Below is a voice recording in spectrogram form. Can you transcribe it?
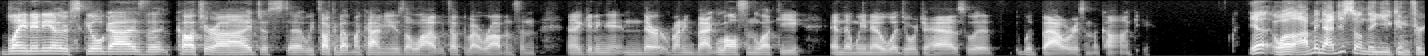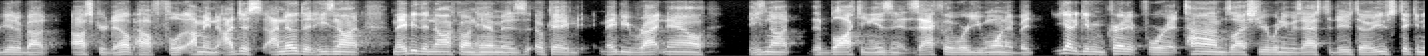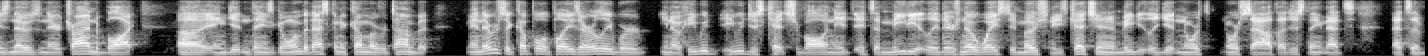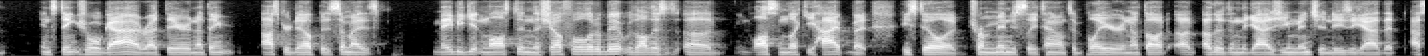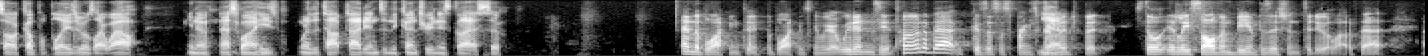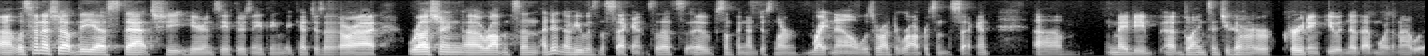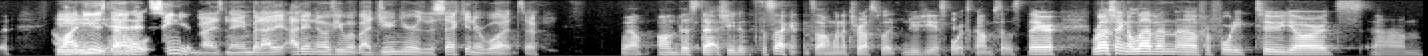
Blayne, any other skill guys that caught your eye? Just uh, we talked about Mekhi Mews a lot. We talked about Robinson uh, getting in there at running back, Lawson Luckie, and then we know what Georgia has with with Bowers and McConkey. Yeah, well, I mean, I just don't think you can forget about Oscar Delp. How I mean, I just I know that he's not. Maybe the knock on him is okay. Maybe right now he's not the blocking isn't exactly where you want it, but you got to give him credit for at times last year when he was asked to do so, he was sticking his nose in there trying to block uh, and getting things going. But that's going to come over time. But man, there was a couple of plays early where you know he would he would just catch the ball and it, it's immediately there's no wasted motion. He's catching and immediately getting north north south. I just think that's that's a instinctual guy right there, and I think Oscar Delp is somebody that's maybe getting lost in the shuffle a little bit with all this uh, and Luckie hype, but he's still a tremendously talented player. And I thought, uh, other than the guys you mentioned, he's a guy that I saw a couple plays where I was like, wow, you know, that's why he's one of the top tight ends in the country in his class. So, and the blocking too. The blocking is going to be great. We didn't see a ton of that because it's a spring scrimmage, yeah. but still at least saw them be in position to do a lot of that. Uh, let's finish up the uh, stat sheet here and see if there's anything that catches our eye. Rushing uh, Robinson, I didn't know he was the second, so that's uh, something I just learned right now. Was Roderick Robinson the second? Um, maybe uh, Blayne, since you cover recruiting, you would know that more than I would. Well, I knew his dad had, had senior by his name, but I, I didn't know if he went by junior or the second or what. So, well, on this stat sheet, it's the second, so I'm going to trust what UGA Sports.com says there. Rushing 11 uh, for 42 yards. Um,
